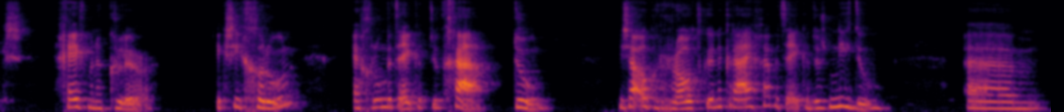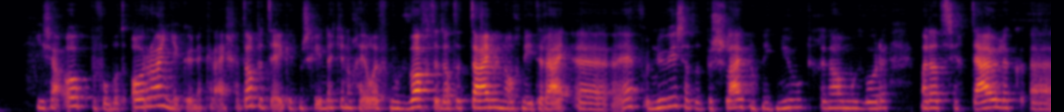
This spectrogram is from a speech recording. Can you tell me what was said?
X? Geef me een kleur. Ik zie groen. En groen betekent natuurlijk gaan, doen. Je zou ook rood kunnen krijgen, betekent dus niet doen. Ehm, je zou ook bijvoorbeeld oranje kunnen krijgen. Dat betekent misschien dat je nog heel even moet wachten, dat de timer nog niet uh, voor nu is, dat het besluit nog niet nu genomen moet worden, maar dat het zich duidelijk uh,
